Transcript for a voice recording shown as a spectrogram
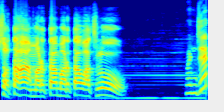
स्वतः मरता मरता वाचलो. म्हणजे?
